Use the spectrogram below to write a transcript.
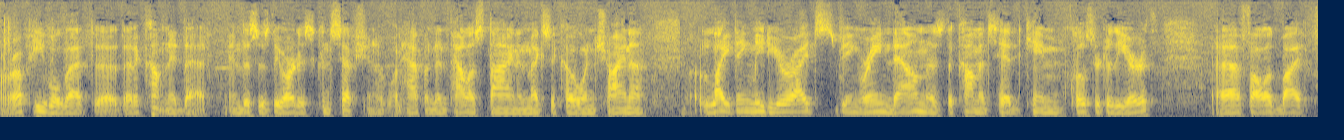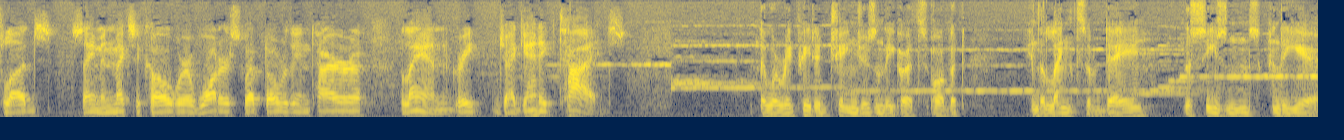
or upheaval that uh, that accompanied that. And this is the artist's conception of what happened in Palestine and Mexico and China. Lightning, meteorites being rained down as the comet's head came closer to the earth, uh, followed by floods. Same in Mexico, where water swept over the entire land, great gigantic tides. There were repeated changes in the Earth's orbit, in the lengths of day, the seasons, and the year.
